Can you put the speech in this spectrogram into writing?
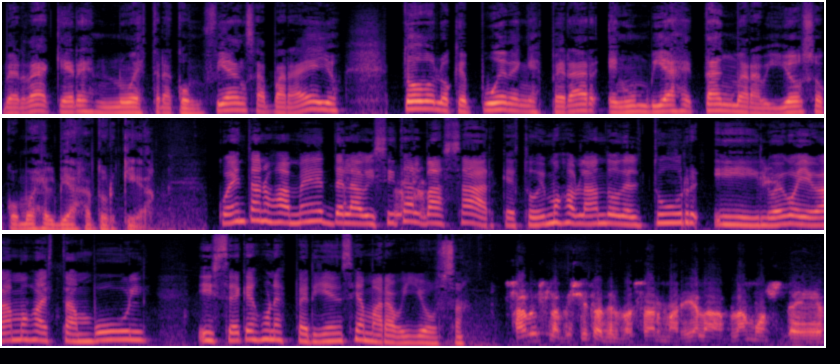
¿verdad? Que eres nuestra confianza para ellos, todo lo que pueden esperar en un viaje tan maravilloso como es el viaje a Turquía. Cuéntanos, Ahmed, de la visita al bazar, que estuvimos hablando del tour y luego llegamos a Estambul y sé que es una experiencia maravillosa. ¿Sabes la visita del bazar, Mariela? Hablamos de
